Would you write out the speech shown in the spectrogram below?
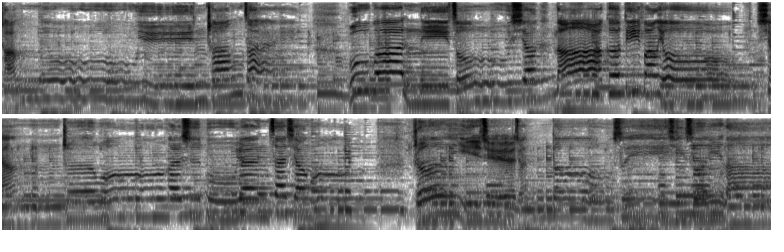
长流，云常在。不管你走向哪个地方哟，想着我，还是不愿再想我。这一切全都随心所欲了。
